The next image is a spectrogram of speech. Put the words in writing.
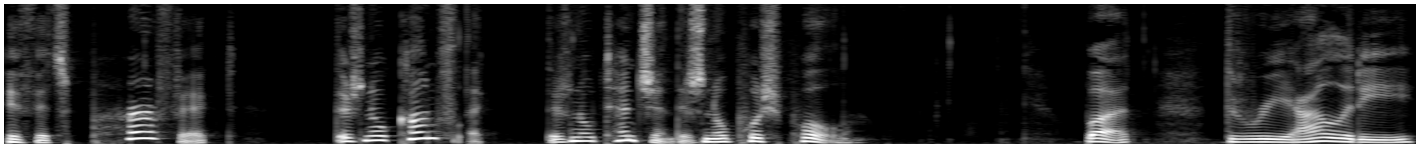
If it's perfect, there's no conflict, there's no tension, there's no push pull. But the reality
